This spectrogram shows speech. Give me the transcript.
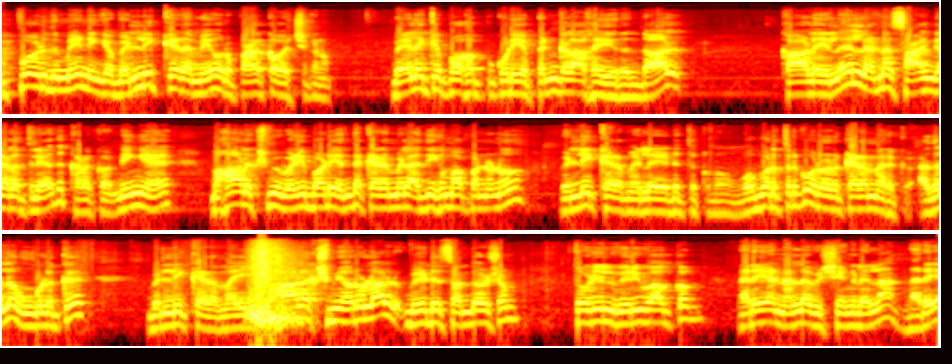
எப்பொழுதுமே நீங்கள் வெள்ளிக்கிழமையே ஒரு பழக்கம் வச்சுக்கணும். வேலைக்கு போகக்கூடிய பெண்களாக இருந்தால் காலையில் இல்லைன்னா சாயங்காலத்துலேயாவது கிடக்கும். நீங்கள் மகாலட்சுமி வழிபாடு எந்த கிழமையில் அதிகமாக பண்ணணும்? வெள்ளிக்கிழமையில் எடுத்துக்கணும். ஒவ்வொருத்தருக்கும் ஒரு ஒரு கிழமை இருக்குது அதில் உங்களுக்கு வெள்ளிக்கிழமை. மகாலட்சுமி அருளால் வீடு சந்தோஷம் தொழில் விரிவாக்கம் நிறைய நல்ல விஷயங்கள் எல்லாம் நிறைய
